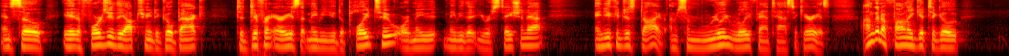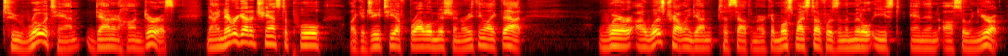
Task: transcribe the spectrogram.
And so it affords you the opportunity to go back to different areas that maybe you deployed to or maybe maybe that you were stationed at and you can just dive. I mean some really really fantastic areas. I'm going to finally get to go to Roatan down in Honduras now, I never got a chance to pull like a JTF Bravo mission or anything like that where I was traveling down to South America. Most of my stuff was in the Middle East and then also in Europe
